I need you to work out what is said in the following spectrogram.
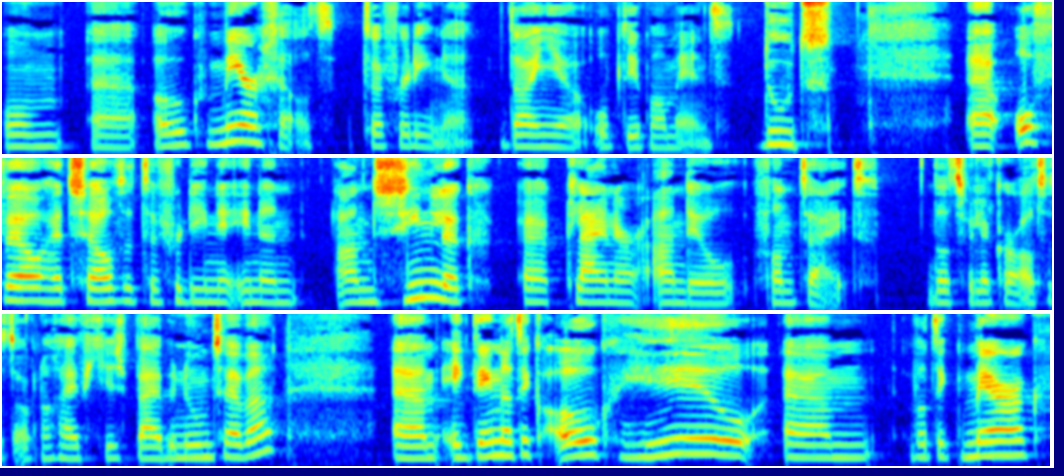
om uh, ook meer geld te verdienen dan je op dit moment doet. Uh, ofwel hetzelfde te verdienen in een aanzienlijk uh, kleiner aandeel van tijd. Dat wil ik er altijd ook nog eventjes bij benoemd hebben. Um, ik denk dat ik ook heel, um, wat ik merk,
